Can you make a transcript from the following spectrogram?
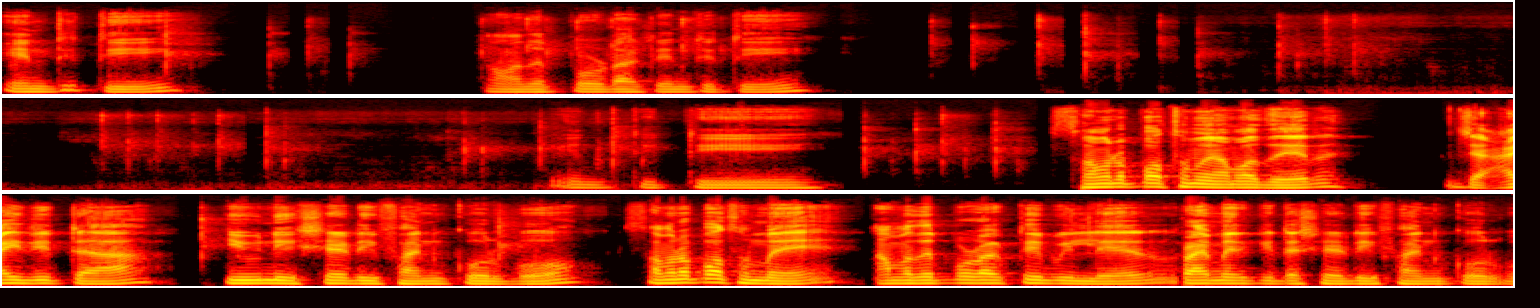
এন্টিটি আমাদের প্রোডাক্ট এন্টিটি এন্টিটি আমরা প্রথমে আমাদের যে আইডিটা ইউনিক সেটা ডিফাইন করব। আমরা প্রথমে আমাদের প্রোডাক্ট টেবিলের প্রাইমারি কিটা সেটা ডিফাইন করব।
